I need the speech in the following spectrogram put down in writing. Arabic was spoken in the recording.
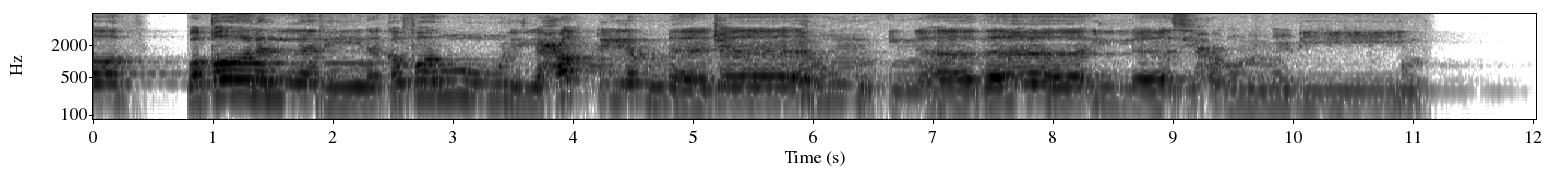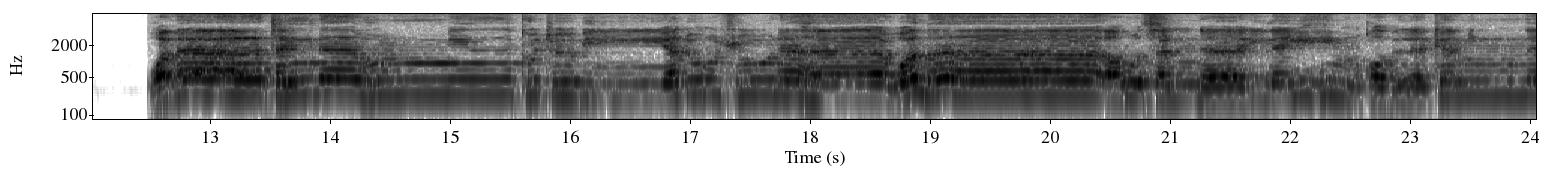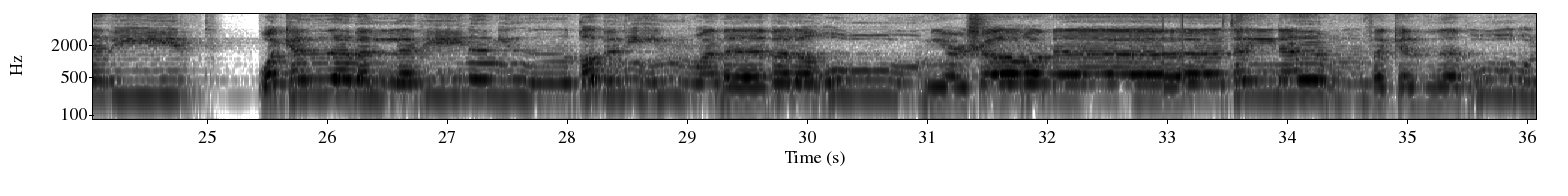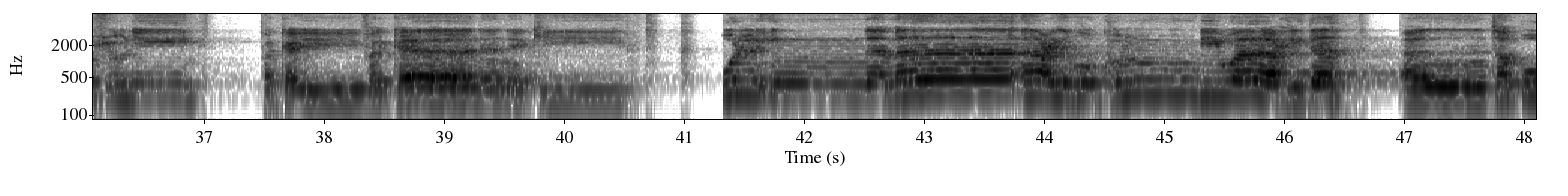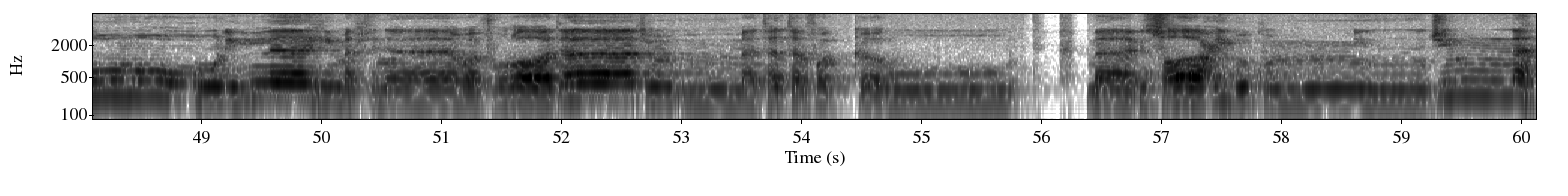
وقال الذين كفروا للحق لما جاءهم إن هذا إلا سحر مبين. وما آتيناهم من كتب يدرسونها وما أرسلنا إليهم قبلك من نذير. وكذب الذين من قبلهم وما بلغوا معشار ما آتيناهم فكذبوا رسلي فكيف كان نكير قل إن إنما أعظكم بواحدة أن تقوموا لله مثنى وفرادا ثم تتفكروا ما لصاحبكم من جنة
